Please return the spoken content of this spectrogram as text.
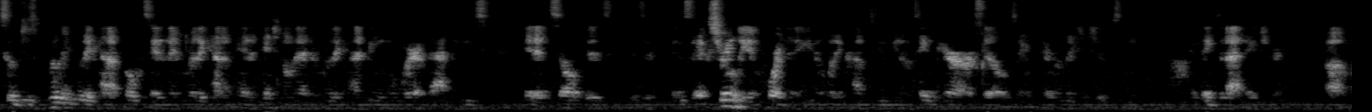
so just really, really kind of focusing and really kind of paying attention on that, and really kind of being aware of that piece in itself is is is extremely important. You know, when it comes to you know taking care of ourselves and, and relationships and, and things of that nature. Um,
